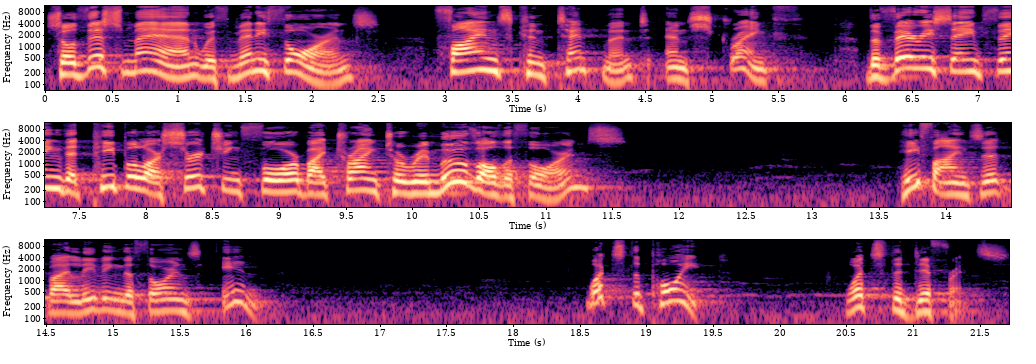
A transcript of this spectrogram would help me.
So this man with many thorns finds contentment and strength, the very same thing that people are searching for by trying to remove all the thorns, he finds it by leaving the thorns in. What's the point? What's the difference?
